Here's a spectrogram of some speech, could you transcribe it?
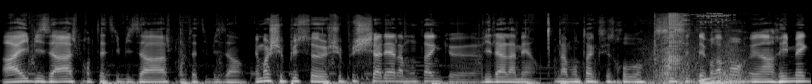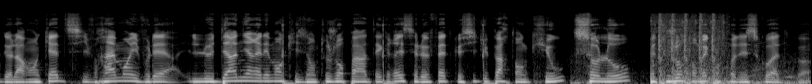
Ah, Ibiza, je prends peut-être Ibiza, je prends peut-être Ibiza. Et moi, je suis plus, euh, je suis plus chalet à la montagne que villa à la mer. La montagne, c'est trop beau. Si c'était vraiment un remake de la ranked, si vraiment ils voulaient... Le dernier élément qu'ils ont toujours pas intégré, c'est le fait que si tu partes en queue, solo, tu peux toujours tomber contre des squads, quoi.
